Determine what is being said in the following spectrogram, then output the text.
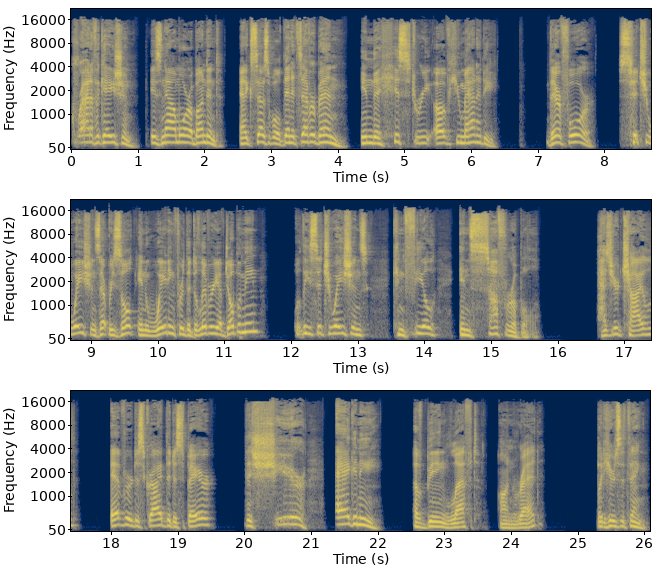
Gratification is now more abundant and accessible than it's ever been in the history of humanity. Therefore, situations that result in waiting for the delivery of dopamine, well, these situations can feel insufferable. Has your child ever described the despair, the sheer agony of being left unread? But here's the thing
